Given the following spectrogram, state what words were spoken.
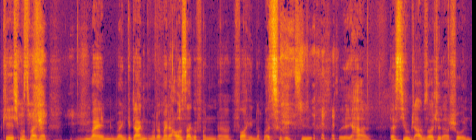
okay, ich muss meine, mein, mein Gedanken oder meine Aussage von äh, vorhin nochmal zurückziehen. So, ja, das Jugendamt sollte da schon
